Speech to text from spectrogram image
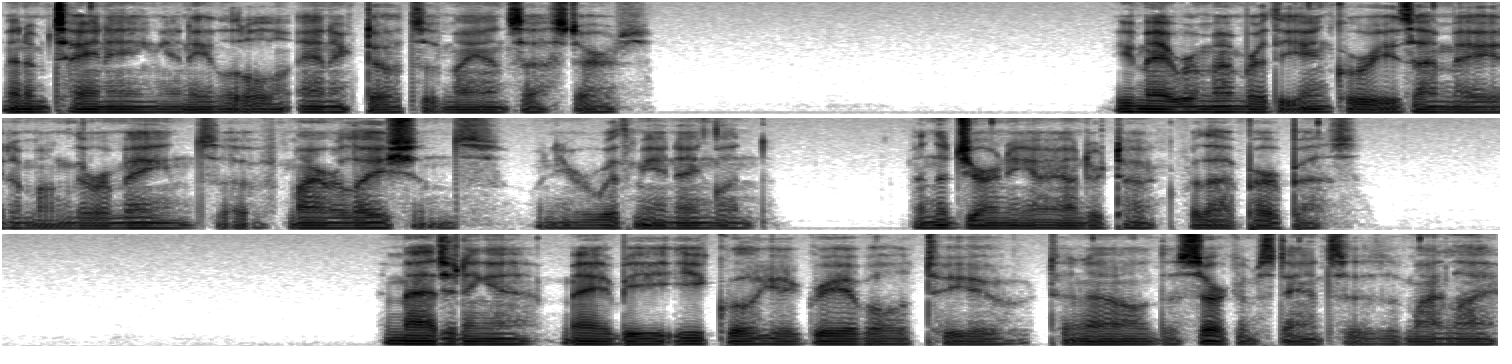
in obtaining any little anecdotes of my ancestors. You may remember the inquiries I made among the remains of my relations when you were with me in England, and the journey I undertook for that purpose. Imagining it may be equally agreeable to you to know the circumstances of my life,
